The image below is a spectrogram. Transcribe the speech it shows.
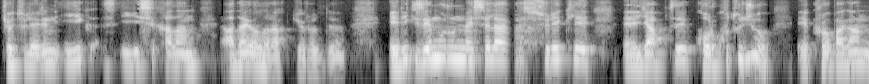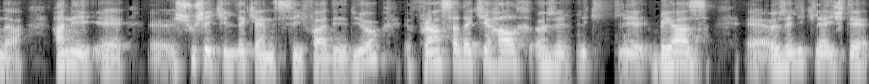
kötülerin iyi iyisi kalan aday olarak görüldü. Erik Zemmour'un mesela sürekli e, yaptığı korkutucu e, propaganda hani e, e, şu şekilde kendisi ifade ediyor. E, Fransa'daki halk özellikle beyaz e, özellikle işte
